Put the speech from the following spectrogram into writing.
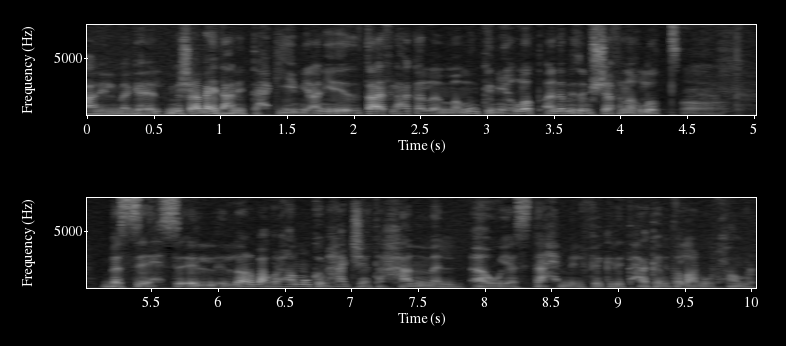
عن المجال مش أبعد عن التحكيم يعني انت عارف الحكم لما ممكن يغلط أنا بالنسبة لي مش شايف ان أنا غلطت آه بس يحس... ال... الأربع كروت حمراء ممكن محدش يتحمل أو يستحمل فكرة حكم يطلع كروت حمراء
